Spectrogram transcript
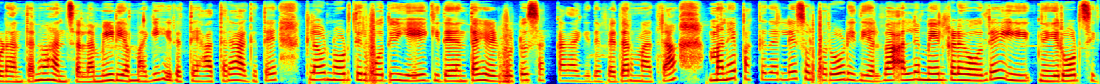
ಕೂಡ ಅಂತಲೂ ಅನಿಸಲ್ಲ. ಮೀಡಿಯಮ್ ಆಗಿ ಇರುತ್ತೆ. ಆ ಥರ ಆಗುತ್ತೆ. ಕ್ಲೌಡ್ ನೋಡ್ತಿರ್ಬೋದು ಹೇಗಿದೆ ಅಂತ ಹೇಳಿಬಿಟ್ಟು ಸಕ್ಕತ್ತಾಗಿದೆ ವೆದರ್ ಮಾತ್ರ. ಮನೆ ಪಕ್ಕದಲ್ಲೇ ಸ್ವಲ್ಪ ರೋಡ್ ಇದೆಯಲ್ವ? ಅಲ್ಲೇ ಮೇಲ್ಗಡೆ ಹೋದರೆ ಈ ರೋಡ್ ಸಿಗುತ್ತೆ.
